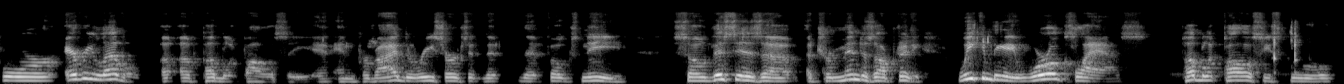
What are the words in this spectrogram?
for every level of public policy and, and provide the research that, that, that, folks need. So this is a, a tremendous opportunity. We can be a world-class public policy school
